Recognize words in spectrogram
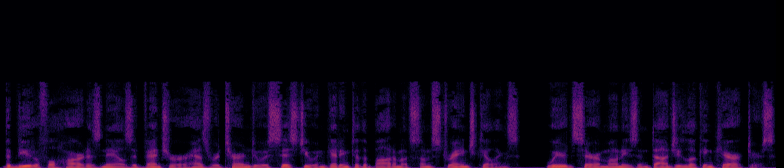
The beautiful hard as nails adventurer has returned to assist you in getting to the bottom of some strange killings, weird ceremonies, and dodgy looking characters,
